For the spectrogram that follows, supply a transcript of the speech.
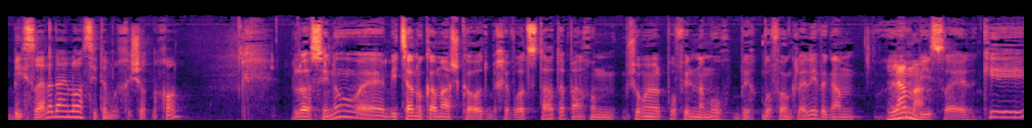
בישראל עדיין לא עשיתם רכישות, נכון? לא עשינו, אה, ביצענו כמה השקעות בחברות סטארט-אפ, אנחנו שומרים על פרופיל נמוך באופן כללי וגם למה? בישראל. כי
